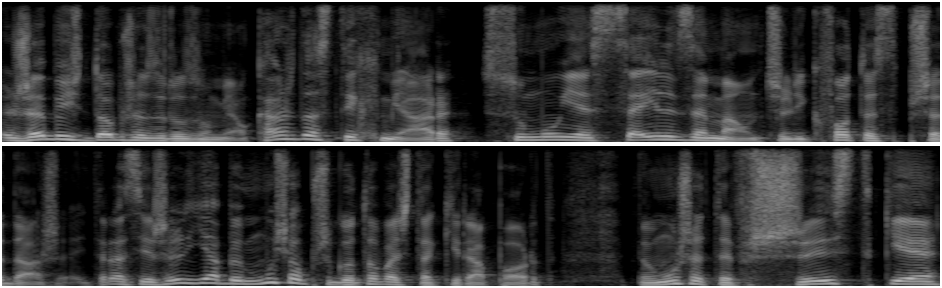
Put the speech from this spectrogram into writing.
Żebyś dobrze zrozumiał, każda z tych miar sumuje sales amount, czyli kwotę sprzedaży. I teraz, jeżeli ja bym musiał przygotować taki raport, to muszę te wszystkie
